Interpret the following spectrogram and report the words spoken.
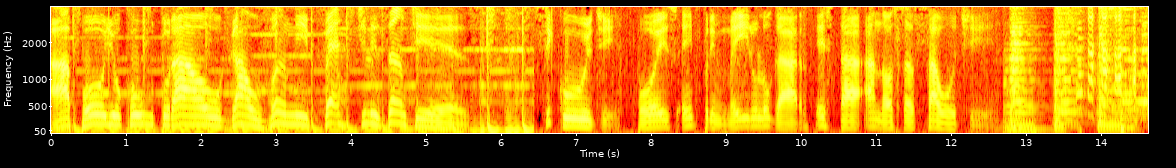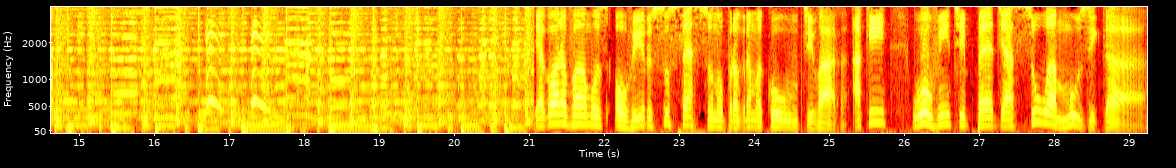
Apoio Cultural Galvani Fertilizantes. Se cuide, pois em primeiro lugar está a nossa saúde. E agora vamos ouvir sucesso no programa Cultivar. Aqui, o ouvinte pede a sua música.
